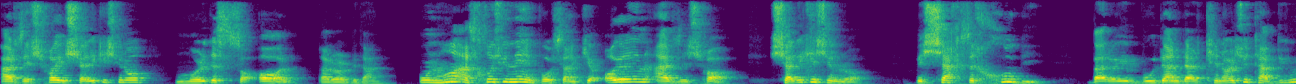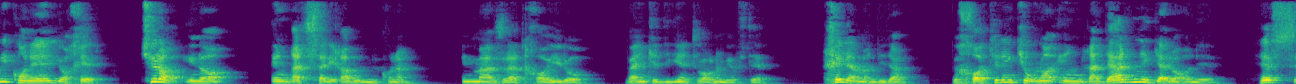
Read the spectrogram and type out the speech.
ارزش های شریکشون رو مورد سوال قرار بدن. اونها از خودشون نمی‌پرسن که آیا این ارزش ها شریکشون را به شخص خوبی برای بودن در کنارشون تبدیل می‌کنه یا خیر؟ چرا اینا اینقدر سریع قبول می‌کنن؟ این معذرت خواهی رو و اینکه دیگه اتفاق نمیفته خیلی من دیدم. به خاطر اینکه اونا اینقدر نگران حفظ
